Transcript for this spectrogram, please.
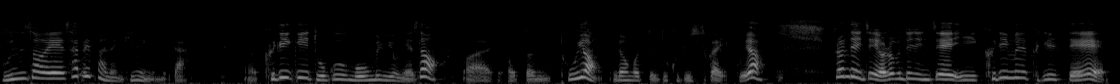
문서에 삽입하는 기능입니다. 어, 그리기 도구 모음을 이용해서 어, 어떤 도형 이런 것들도 그릴 수가 있고요. 그런데 이제 여러분들이 이제 이 그림을 그릴 때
